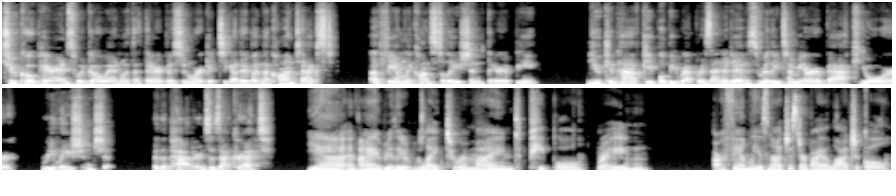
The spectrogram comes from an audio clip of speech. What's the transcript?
two co parents would go in with a therapist and work it together. But in the context of family constellation therapy, you can have people be representatives really to mirror back your relationship or the patterns. Is that correct? Yeah. And I really like to remind people, right? Mm-hmm. Our family is not just our biological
